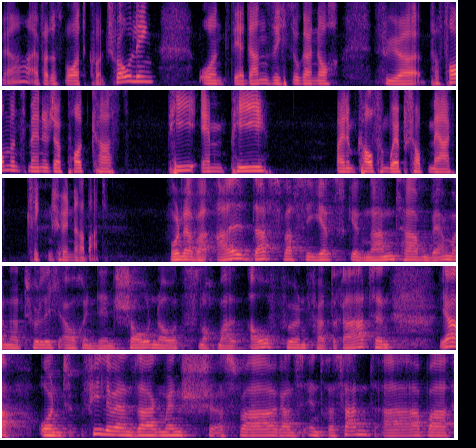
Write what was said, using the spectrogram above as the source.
Ja, einfach das Wort Controlling. Und wer dann sich sogar noch für Performance Manager Podcast PMP bei einem Kauf im Webshop merkt, kriegt einen schönen Rabatt. Wunderbar. All das, was Sie jetzt genannt haben, werden wir natürlich auch in den Show Notes nochmal aufführen, verdrahten. Ja, und viele werden sagen, Mensch, das war ganz interessant, aber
